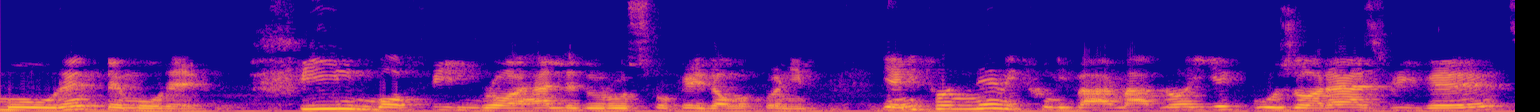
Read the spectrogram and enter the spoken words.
مورد به مورد فیلم با فیلم راه حل درست رو پیدا بکنیم. یعنی تو نمی‌تونی بر مبنای یک گزاره از ریوت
